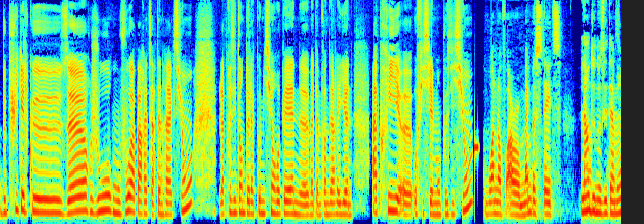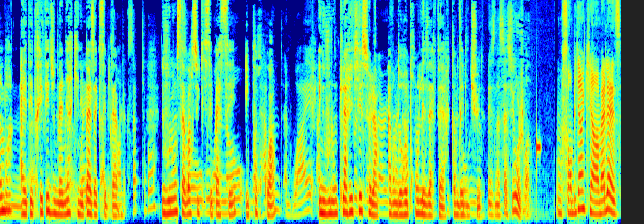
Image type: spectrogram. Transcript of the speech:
depuis quelques heures, jours, on voit apparaître certaines réactions. La présidente de la Commission européenne, euh, Madame von der Leyen, a pris euh, officiellement position. L'un de nos États membres a été traité d'une manière qui n'est pas acceptable. Nous voulons savoir ce qui s'est passé et pourquoi, et nous voulons clarifier cela avant de reprendre les affaires comme d'habitude on sent bien qu'il y a un malaise.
